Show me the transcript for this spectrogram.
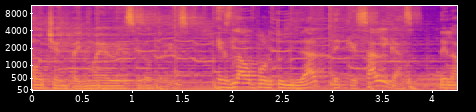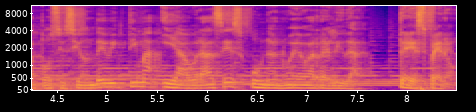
8903. Es la oportunidad de que salgas de la posición de víctima y abraces una nueva realidad. Te espero.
